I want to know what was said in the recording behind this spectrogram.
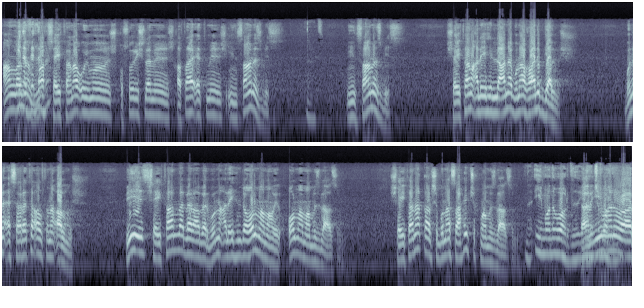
Anladım. Bak mi? şeytana uymuş, kusur işlemiş, hata etmiş. insanız biz. İnsanız biz. Şeytan aleyhillâne buna galip gelmiş. Bunu esareti altına almış. Biz şeytanla beraber bunun aleyhinde olmamamız, olmamamız lazım. Şeytana karşı buna sahip çıkmamız lazım. İmanı vardı, Yani imanı vardı. var,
